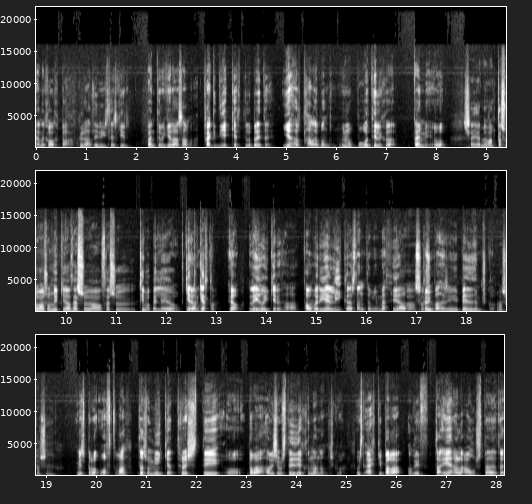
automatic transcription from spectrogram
hérna kokk bara, hverju allir íslenskir bændir að gera það sama? Hvað get ég gert til að breyta því? Ég þarf að tala við bóndan. Við erum að búa til eitthvað dæmi og segja mér vantar svo og svo mikið af þessu á þessu tímabili og getur Já. gert það já, leið og ég gerir það, þá verð ég líka að standa mig með því að Að kaupa það sem ég beðið um, sko. að Mér finnst bara oft vanta svo mikið að trösti og bara að við séum að styðja hvern annan, sko. Þú veist, ekki bara, ok, það er alveg ástæð að þetta,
